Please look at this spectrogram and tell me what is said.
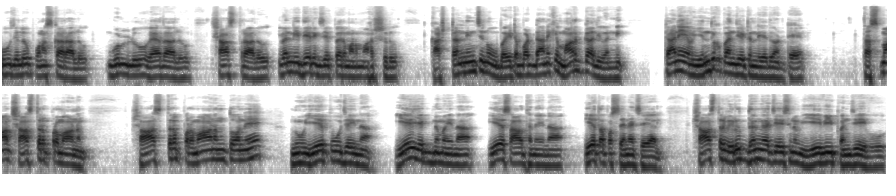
పూజలు పునస్కారాలు గుళ్ళు వేదాలు శాస్త్రాలు ఇవన్నీ దేనికి చెప్పారు మన మహర్షులు? కష్టం నుంచి నువ్వు బయటపడడానికి మార్గాలు ఇవన్నీ. కానీ అవి ఎందుకు పనిచేయటం లేదు అంటే తస్మాత్ శాస్త్ర ప్రమాణం. శాస్త్ర ప్రమాణంతోనే నువ్వు ఏ పూజైనా ఏ యజ్ఞమైనా ఏ సాధనైనా ఏ తపస్సైనా చేయాలి. శాస్త్ర విరుద్ధంగా చేసినవి ఏవీ పనిచేయవు.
